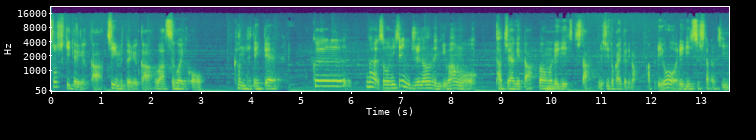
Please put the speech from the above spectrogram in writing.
組織というかチームというかはすごいこう感じていて僕がその2017年にワンを立ち上げたワンをリリースしたレシート買い取りのアプリをリリースした時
